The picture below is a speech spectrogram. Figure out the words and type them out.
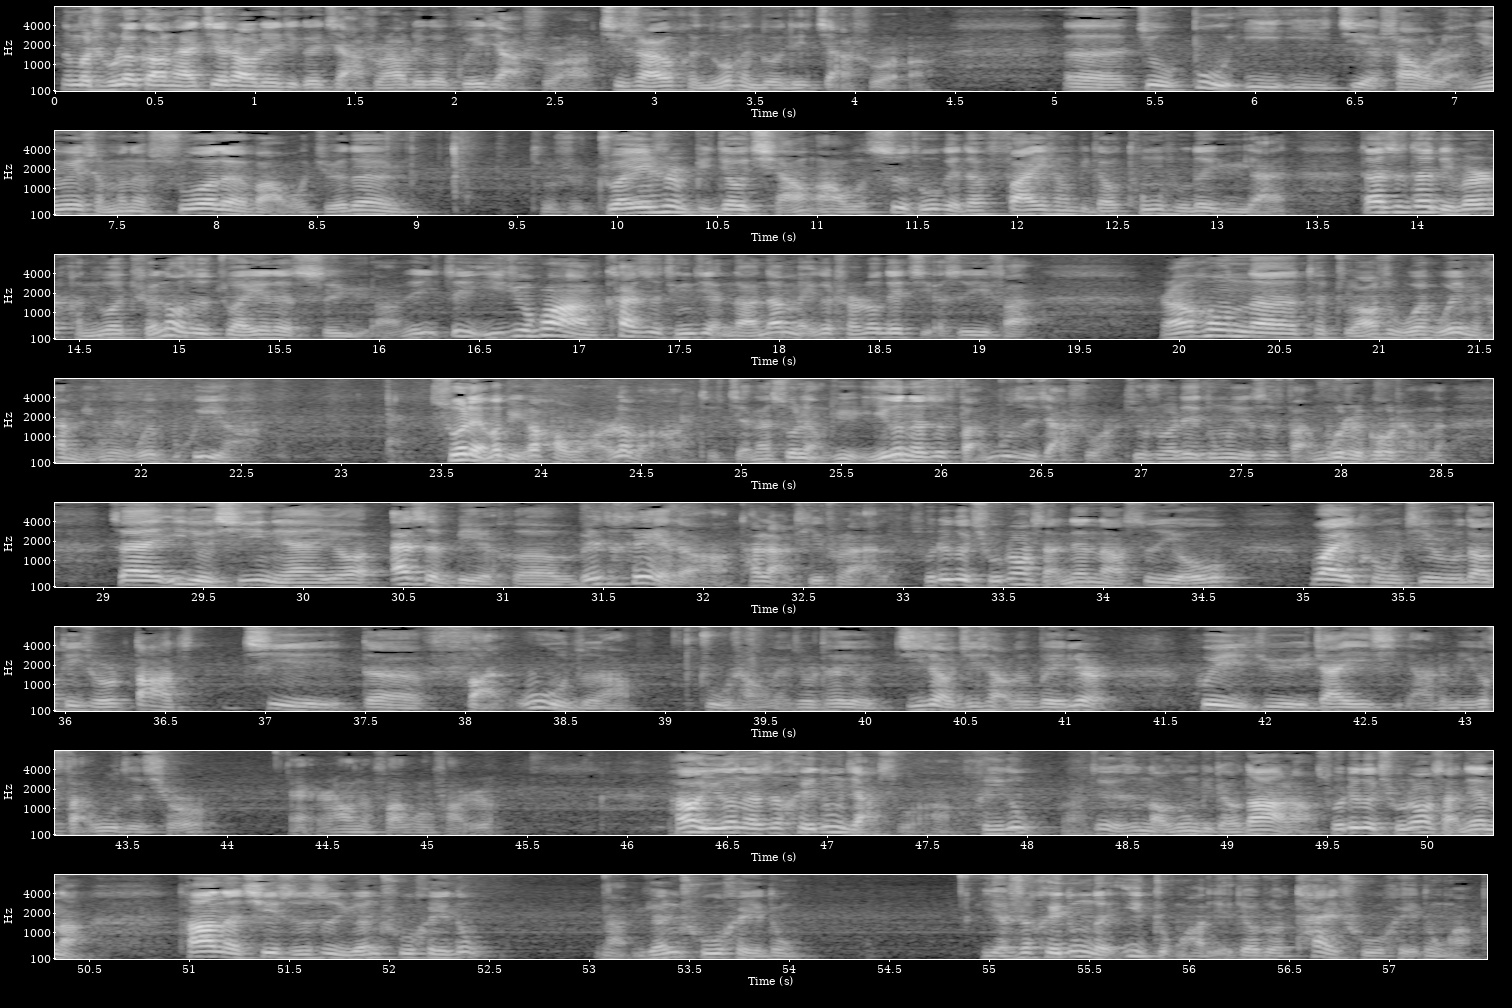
那么除了刚才介绍这几个假说，还有这个硅假说啊，其实还有很多很多的假说啊。呃，就不一一介绍了，因为什么呢？说的吧，我觉得就是专业性比较强啊。我试图给它翻译成比较通俗的语言，但是它里边很多全都是专业的词语啊。这这一句话看似挺简单，但每个词儿都得解释一番。然后呢，它主要是我我也没看明白，我也不会啊。说两个比较好玩的吧哈，就简单说两句。一个呢是反物质假说，就说这东西是反物质构成的。在一九七一年，由艾斯比和 w i t h e a d 啊，他俩提出来的，说这个球状闪电呢是由外空进入到地球大气的反物质啊组成的，就是它有极小极小的微粒儿汇聚在一起啊，这么一个反物质球，哎，然后呢发光发热。还有一个呢是黑洞假说啊，黑洞啊，这也是脑洞比较大了。说这个球状闪电呢，它呢其实是原初黑洞，那原初黑洞也是黑洞的一种哈，也叫做太初黑洞啊。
